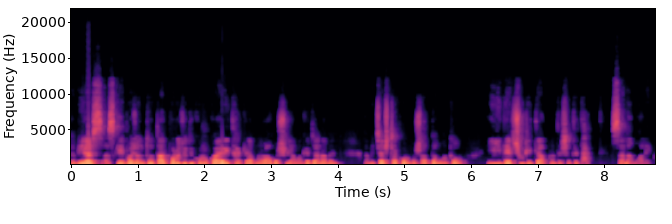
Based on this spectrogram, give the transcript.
তো ভিয়ার্স আজকে এই পর্যন্ত। তারপরেও যদি কোনো কোয়ারি থাকে, আপনারা অবশ্যই আমাকে জানাবেন। আমি চেষ্টা করব সাধ্যমতো ঈদের ছুটিতে আপনাদের সাথে থাকতে। সালাম আলাইকুম।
